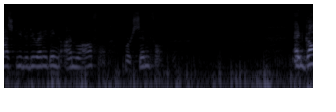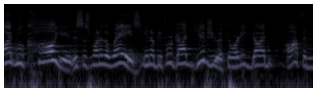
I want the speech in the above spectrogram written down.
ask you to do anything unlawful or sinful. And God will call you. This is one of the ways. You know, before God gives you authority, God often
